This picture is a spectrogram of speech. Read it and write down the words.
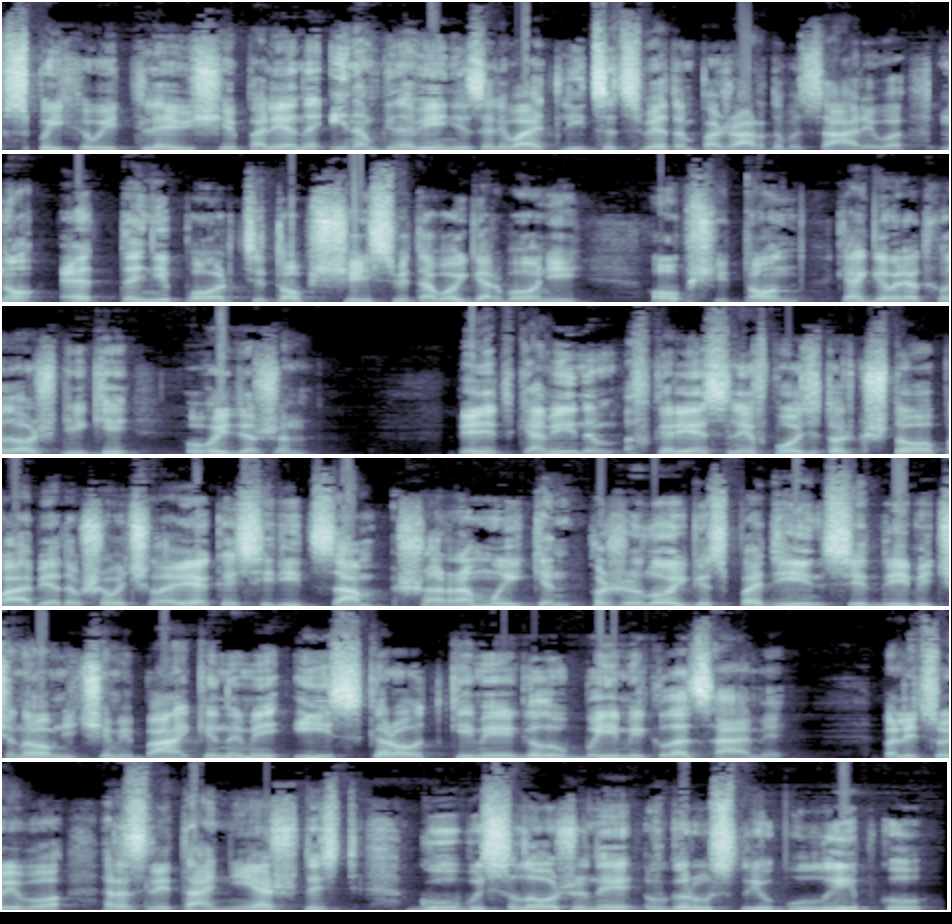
вспыхивает тлеющее полено и на мгновение заливает лица цветом пожарного царева. Но это не портит общей световой гармонии. Общий тон, как говорят художники, выдержан. Перед камином в кресле в позе только что пообедавшего человека сидит сам Шаромыкин, пожилой господин с седыми чиновничьими бакинами и с короткими голубыми глазами. По лицу его разлита нежность, губы сложены в грустную улыбку,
